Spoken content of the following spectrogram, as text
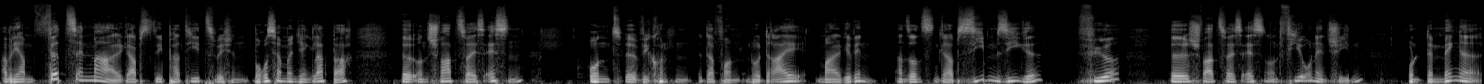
Aber die haben 14 Mal, gab es die Partie zwischen Borussia Mönchengladbach äh, und Schwarz-Weiß Essen. Und äh, wir konnten davon nur drei Mal gewinnen. Ansonsten gab es sieben Siege für äh, Schwarz-Weiß Essen und vier Unentschieden und eine Menge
